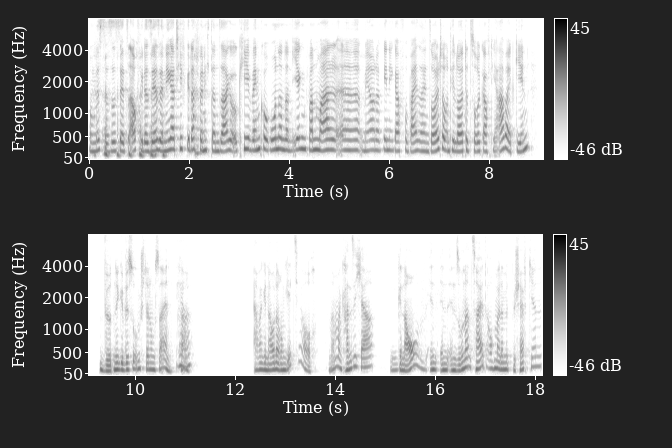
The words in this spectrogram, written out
oh Mist, das ist jetzt auch wieder sehr, sehr negativ gedacht, wenn ich dann sage, okay, wenn Corona dann irgendwann mal äh, mehr oder weniger vorbei sein sollte und die Leute zurück auf die Arbeit gehen. Wird eine gewisse Umstellung sein. Klar. Ja. Aber genau darum geht es ja auch. Na, man kann sich ja genau in, in, in so einer Zeit auch mal damit beschäftigen,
